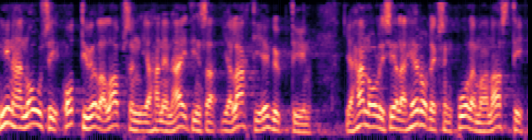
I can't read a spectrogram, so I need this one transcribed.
Niin hän nousi, otti yöllä lapsen ja hänen äitinsä ja lähti Egyptiin, ja hän oli siellä Herodeksen kuolemaan asti,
